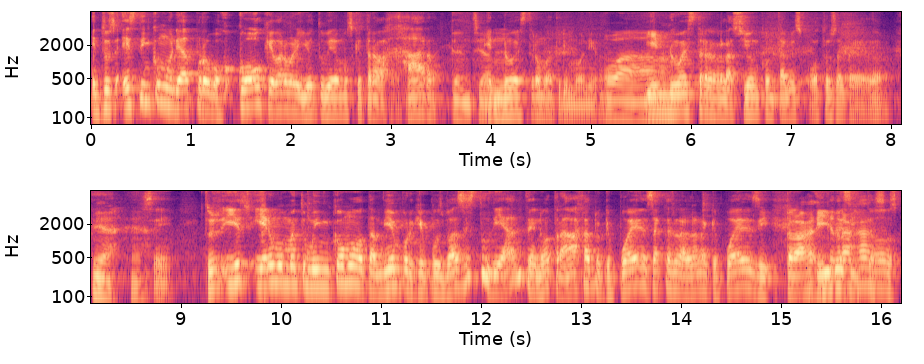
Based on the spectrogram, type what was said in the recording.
Entonces esta incomodidad provocó que Bárbara y yo tuviéramos que trabajar Tensión. en nuestro matrimonio Wow. y en nuestra relación con tal vez otros alrededor. Ya, ya. Sí. Entonces, y, es- y era un momento muy incómodo también porque pues vas estudiante, ¿no? Trabajas lo que puedes, sacas la lana que puedes y Trabaja- ¿y qué vives y trabajas? todos.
